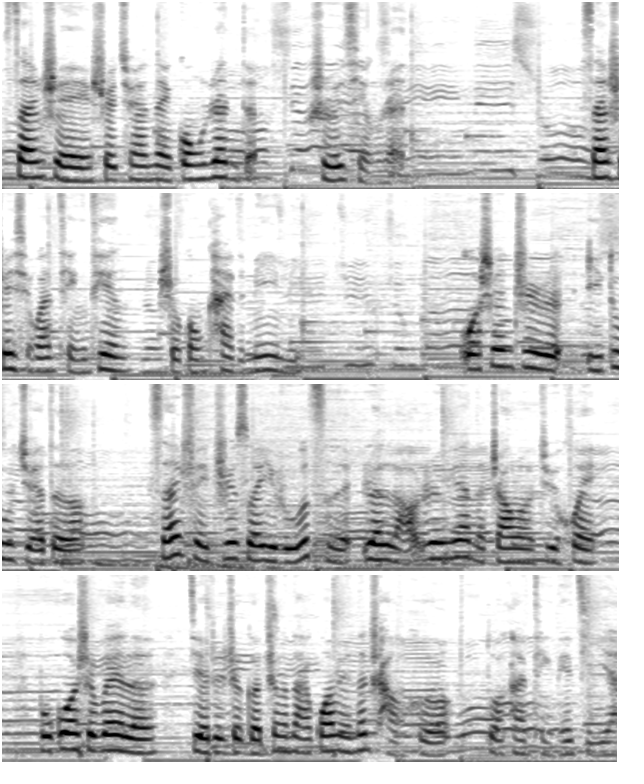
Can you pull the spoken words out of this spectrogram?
三水是圈内公认的痴情人。三水喜欢婷婷是公开的秘密。我甚至一度觉得，三水之所以如此任劳任怨地张罗聚会，不过是为了借着这个正大光明的场合多看婷婷几眼。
